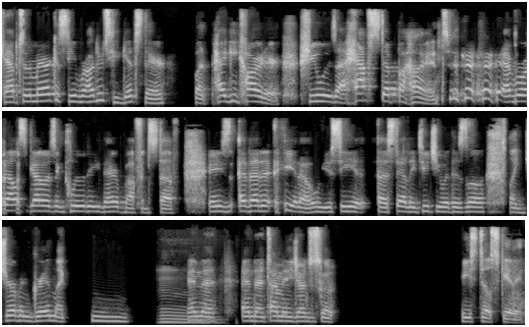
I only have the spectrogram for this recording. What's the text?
Captain America, Steve Rogers. He gets there, but Peggy Carter, she was a half step behind. Everyone else goes, including their buff and stuff. And, he's, and then, you know, you see uh, Stanley Tucci with his little, like, German grin, like, mm. Mm. and then, and then Tommy Lee Jones just goes, he's still skinny.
